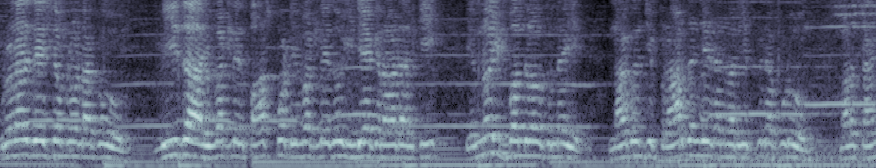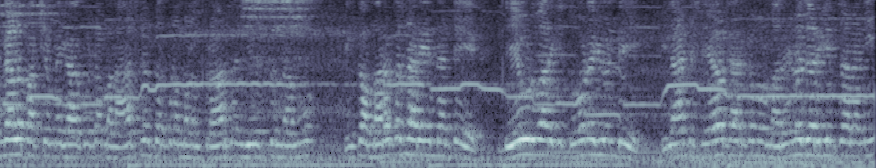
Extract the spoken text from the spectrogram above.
బ్రునై దేశంలో నాకు వీసా ఇవ్వట్లేదు పాస్పోర్ట్ ఇవ్వట్లేదు ఇండియాకి రావడానికి. ఎన్నో ఇబ్బందులు అవుతున్నాయి. నా గురించి ప్రార్థన చేయడానికి వారు చెప్పినప్పుడు మన సంఘాల పక్షమే కాకుండా మన ఆశ్రమం తరపున మనం ప్రార్థన చేస్తున్నాము. ఇంకా మరొకసారి ఏంటంటే దేవుడు వారికి తోడై ఉండి ఇలాంటి సేవా కార్యక్రమం మరెన్నో జరిగించాలని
